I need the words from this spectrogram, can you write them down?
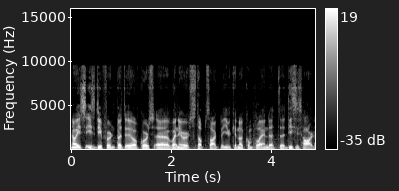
no, it's, it's different. But uh, of course, when you're stop cycling, you cannot complain that this is hard,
